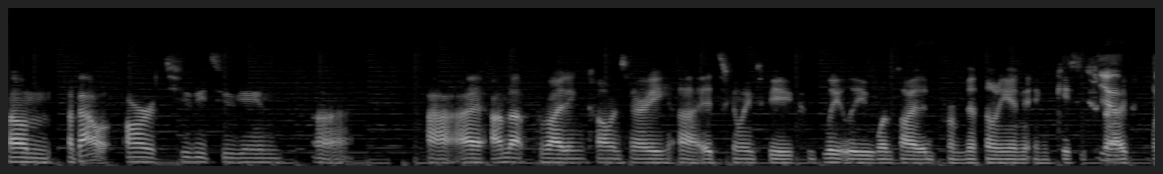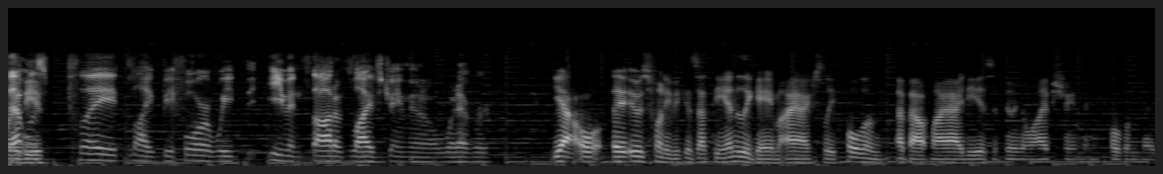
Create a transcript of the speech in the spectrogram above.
Um, about our two v two game, uh, I, I'm not providing commentary. Uh, it's going to be completely one-sided from Mythonian and Casey Yeah, Scribe. of That was played like before we even thought of live streaming or whatever. Yeah, well, it, it was funny because at the end of the game, I actually told him about my ideas of doing a live stream and told him that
